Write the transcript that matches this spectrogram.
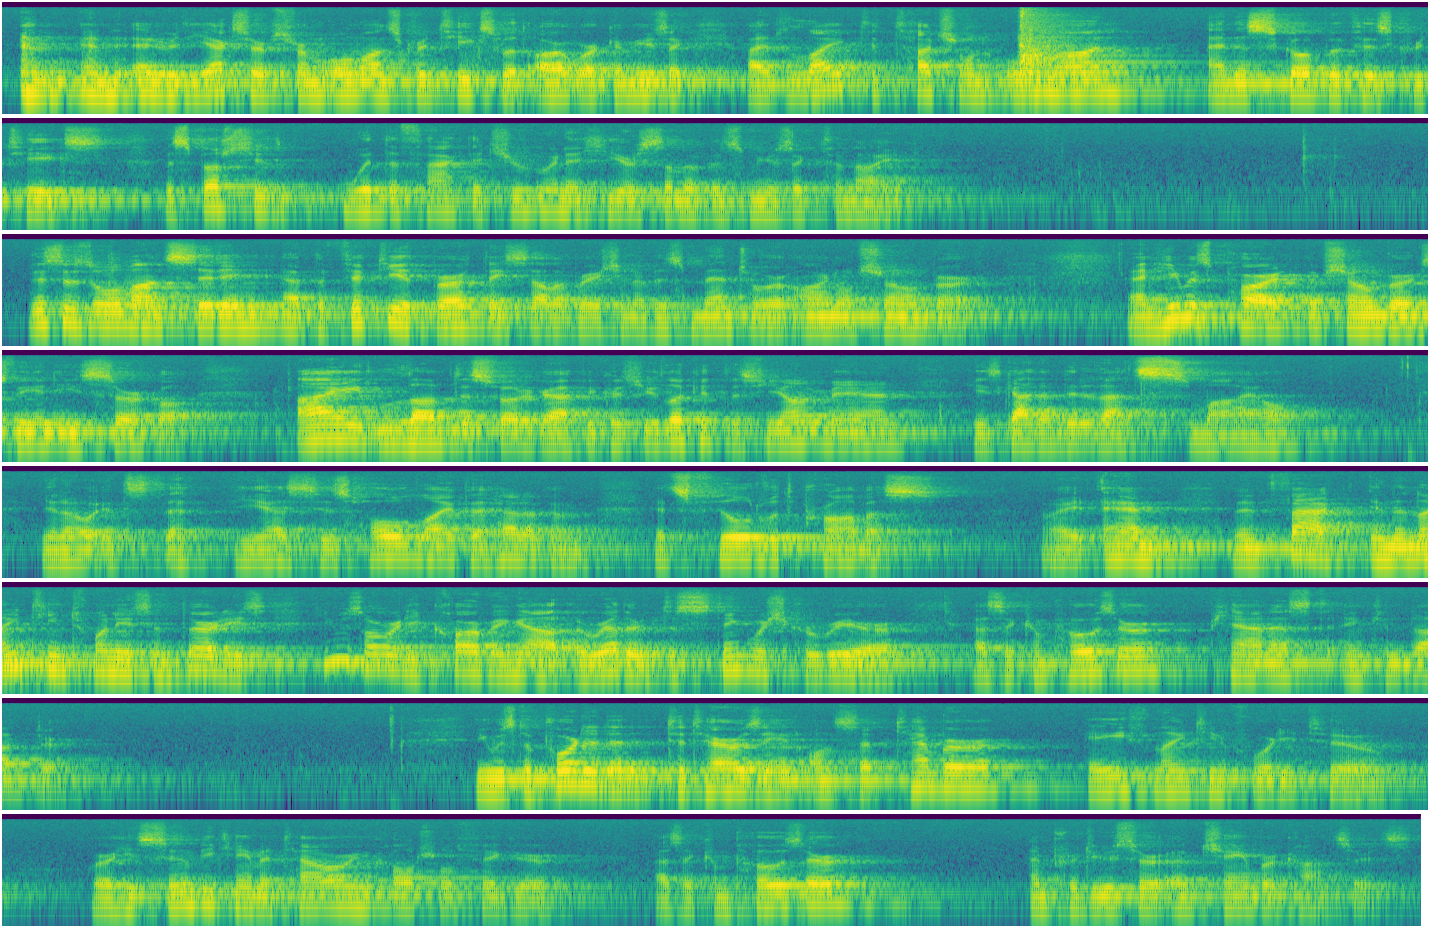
and, and, and the excerpts from Ullmann's critiques with artwork and music, I'd like to touch on Ullmann and the scope of his critiques, especially with the fact that you're going to hear some of his music tonight. This is Ullmann sitting at the 50th birthday celebration of his mentor, Arnold Schoenberg. And he was part of Schoenberg's Viennese circle. I love this photograph because you look at this young man, he's got a bit of that smile. You know, it's that he has his whole life ahead of him. It's filled with promise, right? And in fact, in the 1920s and 30s, he was already carving out a rather distinguished career as a composer, pianist, and conductor. He was deported to Terezin on September 8, 1942, where he soon became a towering cultural figure as a composer and producer of chamber concerts.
